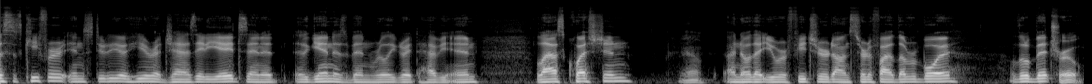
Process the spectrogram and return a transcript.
This is Kiefer in studio here at Jazz 88s, and it again has been really great to have you in. Last question. Yeah. I know that you were featured on Certified Lover Boy a little bit. True.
